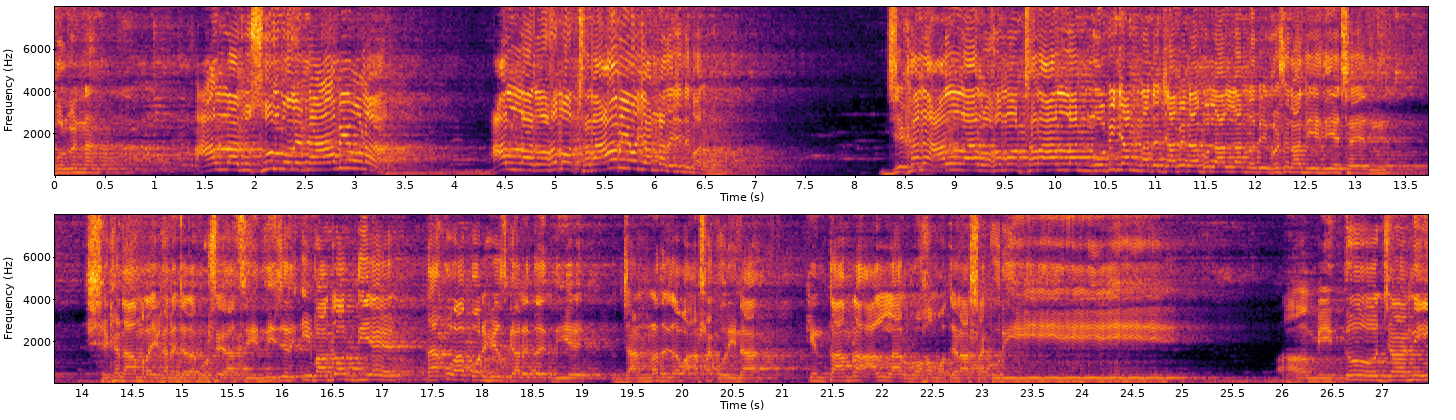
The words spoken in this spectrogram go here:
বলবেন না। আল্লাহ রসুল বলেন না, আমিও না। আল্লাহ রহমত ছাড়া আমিও জান্নাতে যেতে পারব না। যেখানে আল্লাহ রহমত ছাড়া আল্লাহ নবী জান্নাতে যাবে না বলে আল্লাহ নবী ঘোষণা দিয়ে দিয়েছেন, সেখানে আমরা এখানে যারা বসে আছি, নিজের ইবাদত দিয়ে তাকুয়া পরহেজগারে দিয়ে জান্নাতে যাওয়া আশা করি না। কিন্তু আমরা আল্লাহর রহমতের আশা করি। আমি তো জানি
